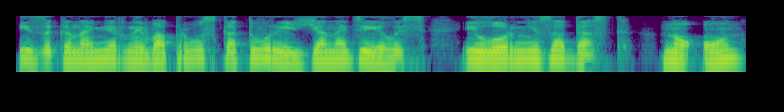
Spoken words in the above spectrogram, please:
И закономерный вопрос, который, я надеялась, Илор не задаст. Но он...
